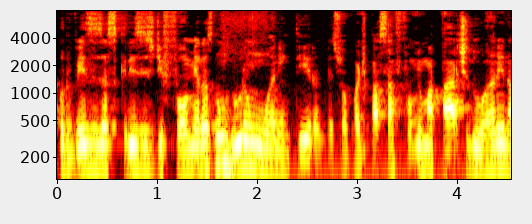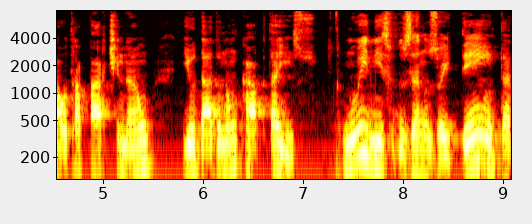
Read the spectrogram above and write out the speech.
por vezes as crises de fome elas não duram um ano inteiro, a pessoa pode passar fome uma parte do ano e na outra parte não, e o dado não capta isso. No início dos anos 80,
